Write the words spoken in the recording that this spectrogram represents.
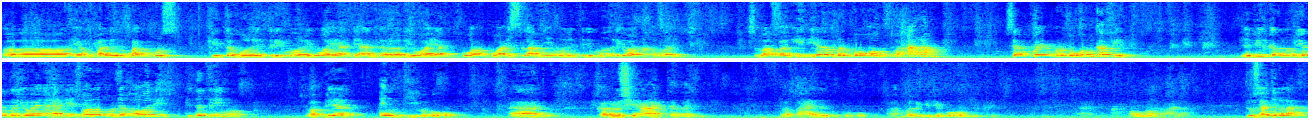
uh, yang paling bagus kita boleh terima riwayat di antara riwayat puak-puak Islam ni boleh terima riwayat Khawarij. Sebab bagi dia berbohong itu haram. Siapa yang berbohong kafir. Jadi kalau dia meriwayat hadis walaupun dia Khawarij, kita terima. Sebab dia anti berbohong. Ha, Kalau Syiah terbalik. Berpahala berbohong. Apalagi dia bohong kita. Allah Allah. Itu sajalah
